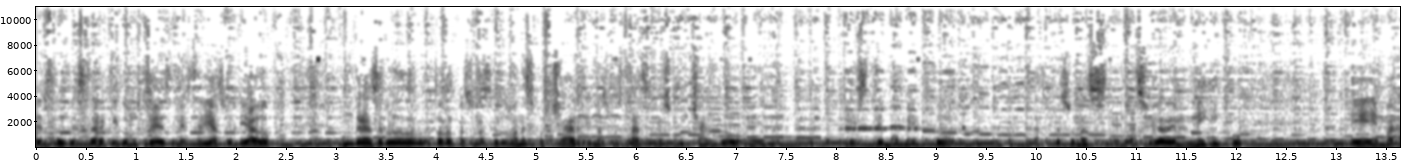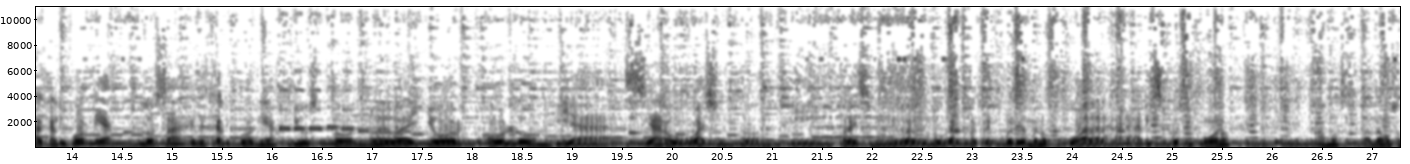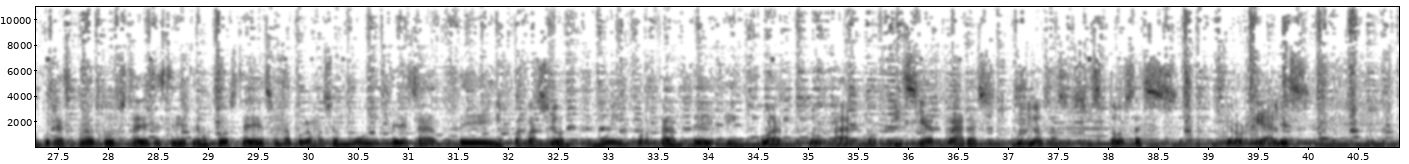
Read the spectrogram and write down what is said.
contentos de estar aquí con ustedes en este día soleado. Un gran saludo a todas las personas que nos van a escuchar y nos están escuchando en este momento. Las personas en la Ciudad de México, en Baja California, Los Ángeles, California, Houston, Nueva York, Colombia, Seattle, Washington y por ahí si me olvidó algún lugar, pues recuérdenmelo, Guadalajara, Jalisco, así como no. Mandamos un cordial saludo a todos ustedes. Este día tenemos para ustedes una programación muy interesante, información muy importante en cuanto a noticias raras, curiosas chistosas, pero reales.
